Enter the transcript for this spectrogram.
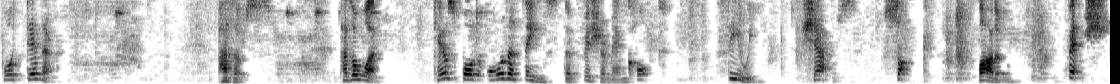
for dinner. Puzzles. Puzzle 1. Can you spot all the things the fisherman caught? Seaweed, shells, sock, bottle, fish.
